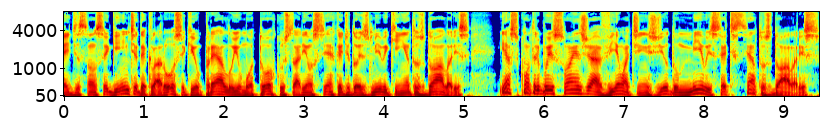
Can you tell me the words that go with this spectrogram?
edição seguinte, declarou-se que o prelo e o motor custariam cerca de 2.500 dólares e as contribuições já haviam atingido 1.700 dólares.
